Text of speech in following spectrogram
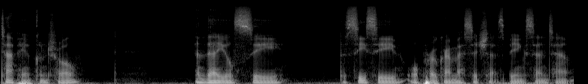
tapping a control, and there you'll see the CC or program message that's being sent out.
